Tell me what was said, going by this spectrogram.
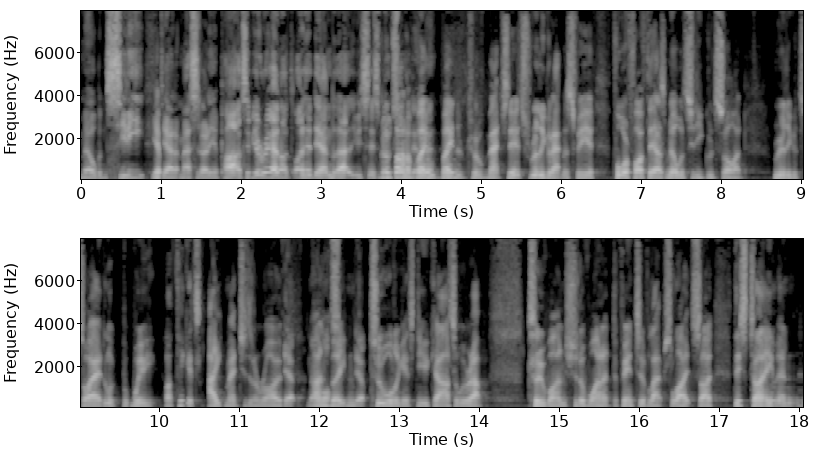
Melbourne City Yep. down at Macedonia Parks. If you're around, I'd, I'd head down to that. You see some good, Good fun. I've been, been to a match there. It's really good atmosphere. Four or five thousand. Melbourne City, good side. Really good side. And look, we I think it's eight matches in a row. Yep, no unbeaten. Yep. Two all against Newcastle. We were up two one. Should have won it. Defensive lapse late. So this team and.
